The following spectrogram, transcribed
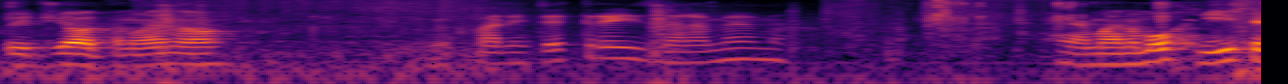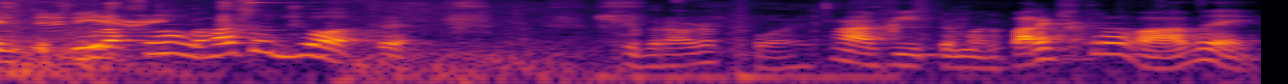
Sou idiota, não é não. 43, era mesmo. É, mano, eu morri. Tem que segurar seu lugar, seu idiota. Quebraram a porta. Ah, Victor, mano, para de trollar, velho.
